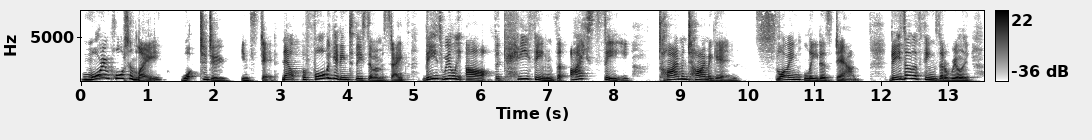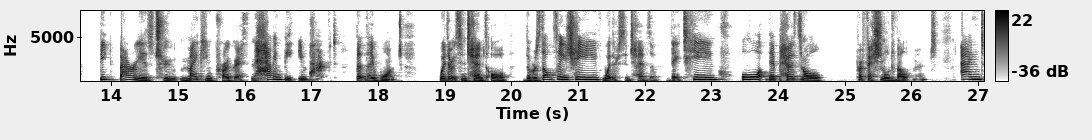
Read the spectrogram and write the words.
more importantly, what to do instead. Now, before we get into these seven mistakes, these really are the key things that I see time and time again slowing leaders down. These are the things that are really big barriers to making progress and having the impact that they want whether it's in terms of the results they achieve, whether it's in terms of their team or their personal professional development. And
